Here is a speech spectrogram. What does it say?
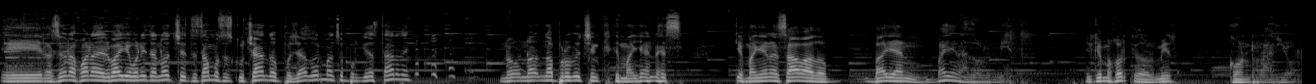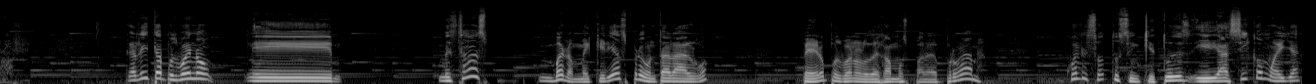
eh, la señora Juana del Valle, bonita noche, te estamos escuchando. Pues ya duérmanse porque ya es tarde. No, no, no aprovechen que mañana es que mañana sábado. Vayan, vayan a dormir. Y qué mejor que dormir con Radio Horror. Carlita, pues bueno, eh, me estabas, bueno, me querías preguntar algo, pero pues bueno, lo dejamos para el programa. ¿Cuáles son tus inquietudes? Y así como ella,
